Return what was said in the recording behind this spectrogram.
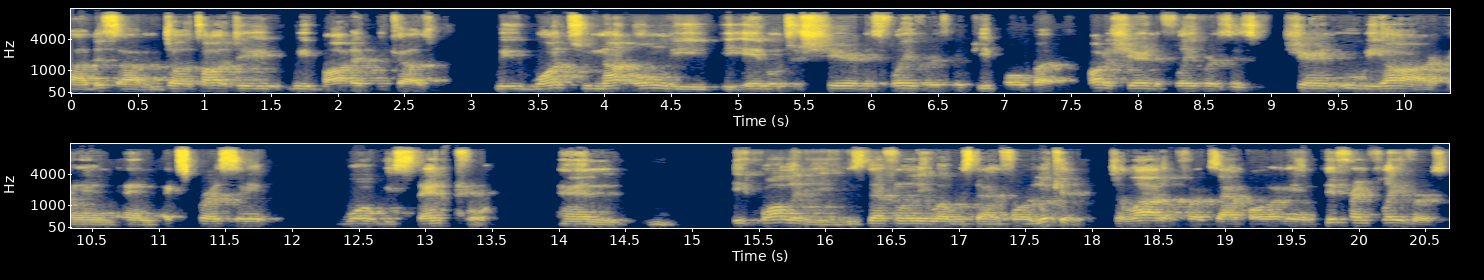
uh, this um, gelatology, we bought it because we want to not only be able to share these flavors with people, but part of sharing the flavors is sharing who we are and, and expressing what we stand for. And equality is definitely what we stand for. Look at gelato, for example. I mean, different flavors,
